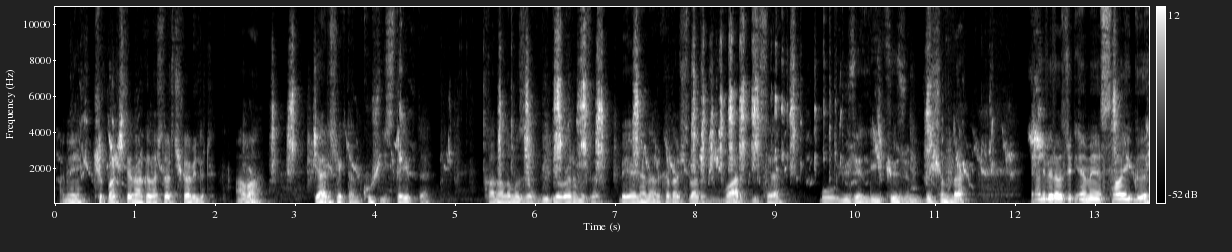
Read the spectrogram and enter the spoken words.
hani çıkmak isteyen arkadaşlar çıkabilir. Ama gerçekten kuş isteyip de kanalımızı, videolarımızı beğenen arkadaşlar var ise bu 150-200'ün dışında yani birazcık emeğe saygı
